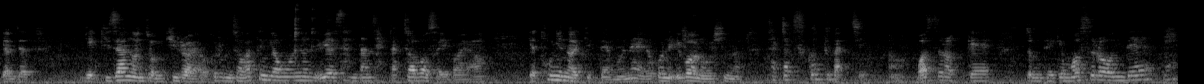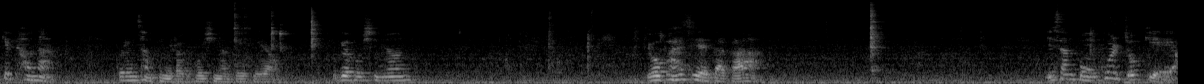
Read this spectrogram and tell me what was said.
그러니까 이제 이게 기장은 좀 길어요. 그럼 저 같은 경우는 위에서 한 단 살짝 접어서 입어요. 이게 통이 넓기 때문에 요거는 입어 놓으시면 살짝 스커트 같이 어, 멋스럽게 좀 되게 멋스러운데 되게 편한 그런 상품이라고 보시면 되고요. 이게 보시면 요 바지에다가 이 상품 홀 조끼예요.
